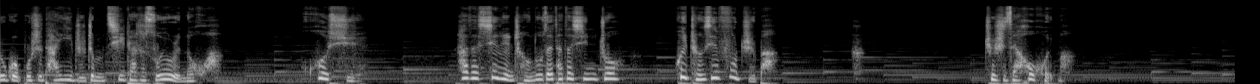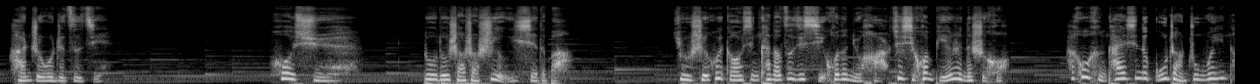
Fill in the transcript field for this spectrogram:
如果不是他一直这么欺诈着所有人的话，或许他的信任程度在他的心中会呈现负值吧。这是在后悔吗？韩芷问着自己。或许多多少少是有一些的吧。有谁会高兴看到自己喜欢的女孩去喜欢别人的时候，还会很开心的鼓掌助威呢？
